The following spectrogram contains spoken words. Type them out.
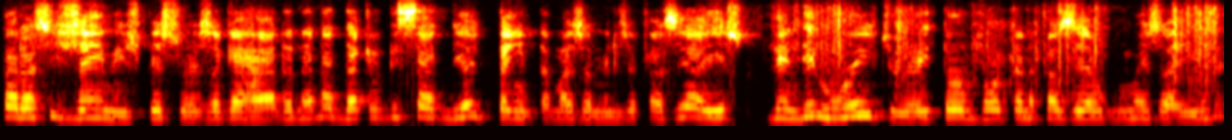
parecem gêmeos, pessoas agarradas, né? na década de, de 80, mais ou menos. Eu fazia isso. Vendi muito, eu estou voltando a fazer algumas ainda.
